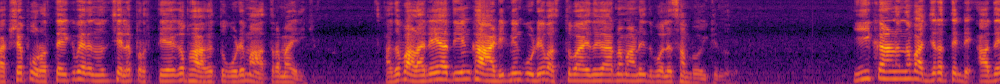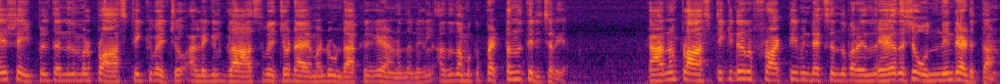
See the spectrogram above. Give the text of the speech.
പക്ഷെ പുറത്തേക്ക് വരുന്നത് ചില പ്രത്യേക ഭാഗത്തു കൂടി മാത്രമായിരിക്കും. അത് വളരെയധികം കാഠിന്യം കൂടിയ വസ്തുവായത് കാരണമാണ് ഇതുപോലെ സംഭവിക്കുന്നത്. ഈ കാണുന്ന വജ്രത്തിന്റെ അതേ ഷേപ്പിൽ തന്നെ നമ്മൾ പ്ലാസ്റ്റിക് വെച്ചോ അല്ലെങ്കിൽ ഗ്ലാസ് വെച്ചോ ഡയമണ്ട് ഉണ്ടാക്കുകയാണെന്നുണ്ടെങ്കിൽ അത് നമുക്ക് പെട്ടെന്ന് തിരിച്ചറിയാം. കാരണം പ്ലാസ്റ്റിക്കിന്റെ റിഫ്രാക്റ്റീവ് ഇൻഡെക്സ് എന്ന് പറയുന്നത് ഏകദേശം ഒന്നിന്റെ അടുത്താണ്.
